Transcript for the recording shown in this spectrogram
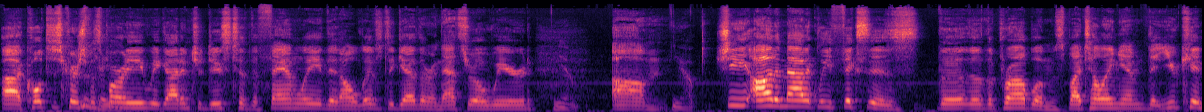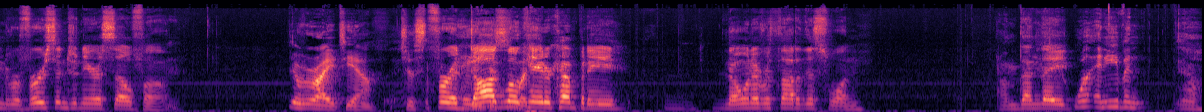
Uh, Christmas Okay, party. We got introduced to the family that all lives together, and that's real weird. yeah Um, yeah she automatically fixes the, the the problems by telling him that you can reverse engineer a cell phone right yeah just for a hey, dog is what- locator company. No one ever thought of this one. And then they, well and even yeah,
